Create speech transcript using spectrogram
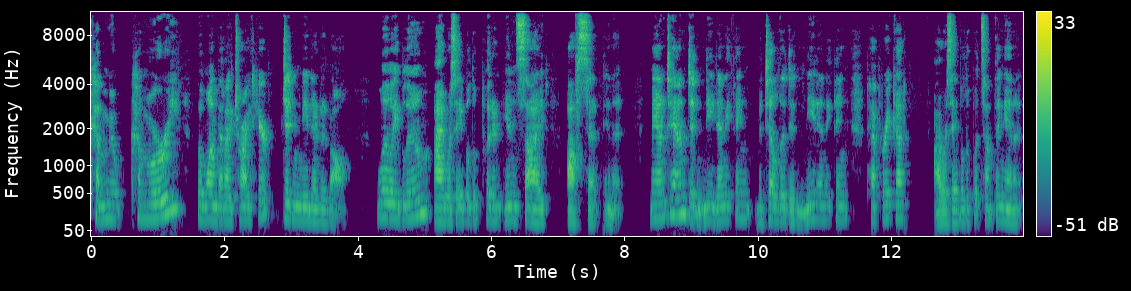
Kamuri, the one that I tried here, didn't need it at all. Lily Bloom, I was able to put an inside offset in it. Mantan didn't need anything. Matilda didn't need anything. Paprika, I was able to put something in it.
